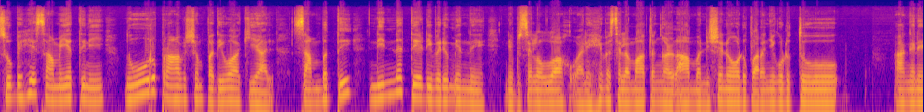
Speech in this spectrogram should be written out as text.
സുബഹ സമയത്തിന് നൂറ് പ്രാവശ്യം പതിവാക്കിയാൽ സമ്പത്ത് നിന്നെ തേടി വരും എന്ന് നബി അലഹി അലൈഹി വസല്ലമ തങ്ങൾ ആ മനുഷ്യനോട് പറഞ്ഞു കൊടുത്തു. അങ്ങനെ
